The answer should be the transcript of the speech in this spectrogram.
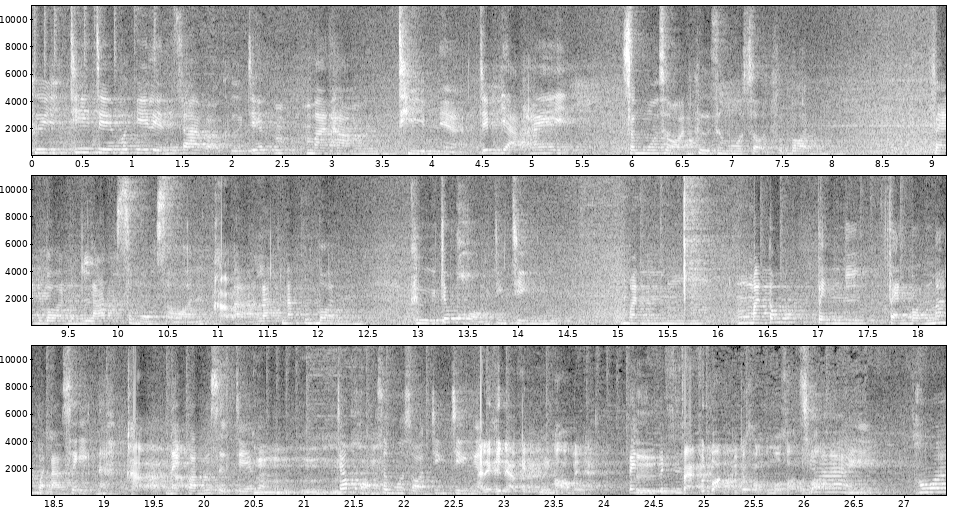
คือที่เจฟเมื่อกี้เรียนให้ทราบอะคือเจฟมาทำทีมเนี่ยเจฟอยากให้สโมสรคือสโมสรฟุตบอล แฟนบอลรักสโมสรครับอ่ารักนักฟุตบอล คือเจ้าของจริง ๆ มัน มันต้องเป็นแฟนบอลมากกว่าเราซะอีกนะ ครับในความรู้สึกเจฟอือะมอืมอืมเจ้าของสโมสรจริงๆอัอะนนี้คือแนวคิดเมืองนอกเลยเนี่ยเป็นคือเป็น แฟนฟุตบอลคือเจ้าของสโมสรฟุตบอลใช่ อืม เพราะว่า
